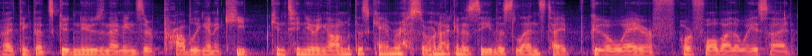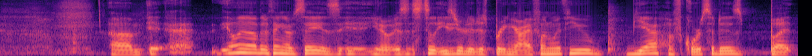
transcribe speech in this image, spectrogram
I think that's good news, and that means they're probably going to keep continuing on with this camera. So we're not going to see this lens type go away or or fall by the wayside. Um, it, uh, the only other thing I would say is, you know, is it still easier to just bring your iPhone with you? Yeah, of course it is, but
